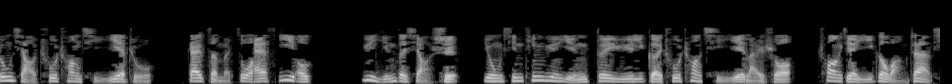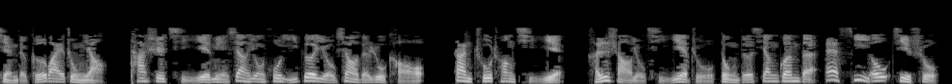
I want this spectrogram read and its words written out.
中小初创企业主该怎么做 SEO 运营的小事？用心听运营，对于一个初创企业来说，创建一个网站显得格外重要。它是企业面向用户一个有效的入口。但初创企业很少有企业主懂得相关的 SEO 技术，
